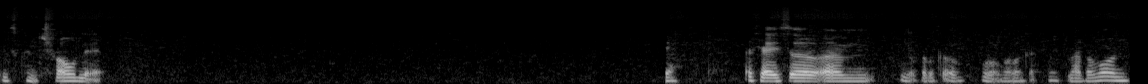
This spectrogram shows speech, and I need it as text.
Just control it. Okay, so um, I'm not gonna go. I'm not gonna go blather on.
